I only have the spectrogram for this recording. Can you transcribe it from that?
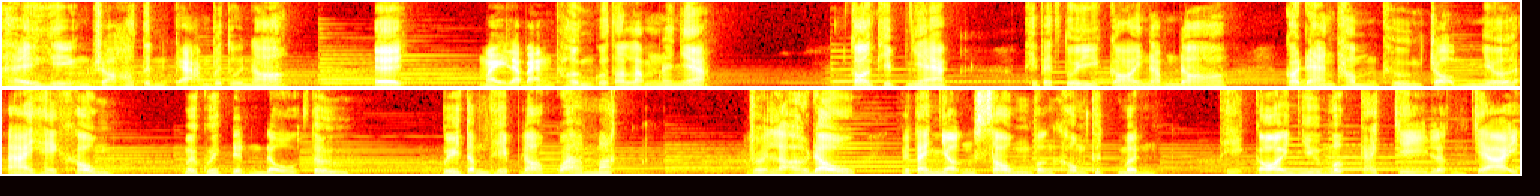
thể hiện rõ tình cảm với tụi nó. Ê, mày là bạn thân của tao lắm đó nha. Còn thiệp nhạc thì phải tùy coi năm đó có đang thầm thương trộm nhớ ai hay không mới quyết định đầu tư. Vì tấm thiệp đó quá mắc. Rồi lỡ đâu người ta nhận xong vẫn không thích mình thì coi như mất cả chì lẫn chài.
